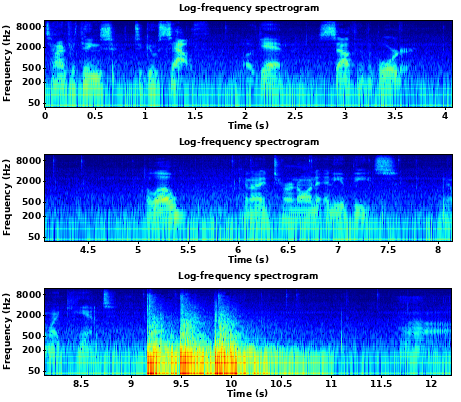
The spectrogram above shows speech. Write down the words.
time for things to go south. Again. South of the border. Hello? Can I turn on any of these? No, I can't. Ah.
